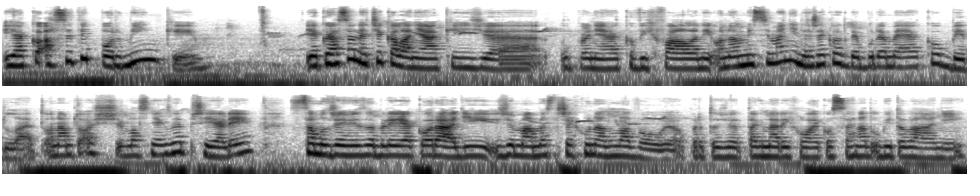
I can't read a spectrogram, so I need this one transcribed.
jako asi ty podmínky. Jako já jsem nečekala nějaký, že úplně jako vychválený. Ona mi si ani neřekla, kde budeme jako bydlet. On nám to až vlastně, jak jsme přijeli, samozřejmě jsme byli jako rádi, že máme střechu nad hlavou, jo, protože tak narychlo jako sehnat ubytování.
